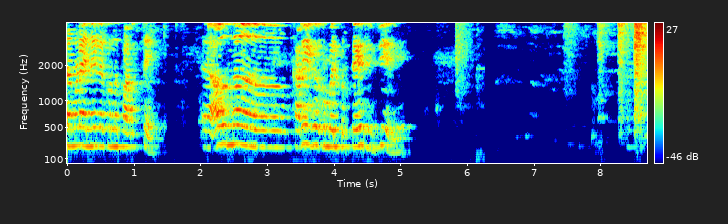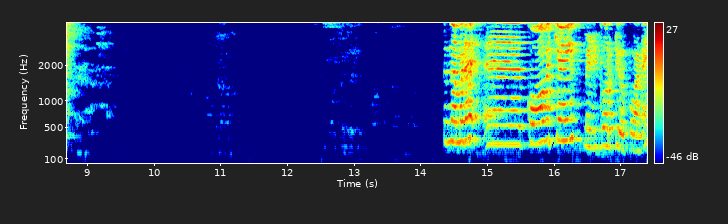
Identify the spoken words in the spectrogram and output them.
നമ്മുടെ എണ്ണയിലൊക്കെ ഒന്ന് പറിച്ചേ. അതൊന്ന് കറിയൊക്കെ വെക്കുമ്പോൾ ഒരു പ്രത്യേക രുചിയല്ലേ? നമ്മുടെ കോവയ്ക്കായും മെഴുക്കോർട്ടി വെക്കുവാണേ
